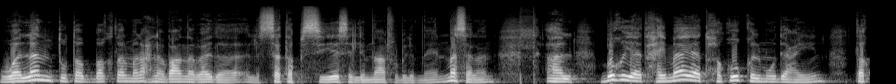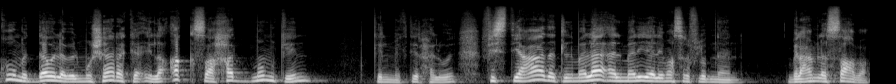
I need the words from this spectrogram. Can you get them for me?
ولن تطبق. طالما نحن بعدنا بهذا السيت أب السياسي اللي بنعرفه بلبنان. مثلا قال بغية حماية حقوق المودعين تقوم الدولة بالمشاركة إلى أقصى حد ممكن. كلمة كتير حلوة في استعادة الملاءة المالية لمصرف لبنان. بالعملة الصعبة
